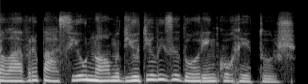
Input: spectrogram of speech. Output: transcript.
palavra passe o nome de utilizador incorretos.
